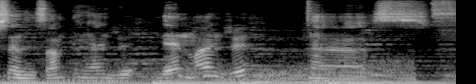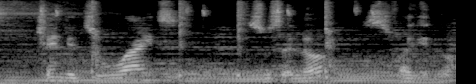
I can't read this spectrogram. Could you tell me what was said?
2% something hundred then manje uh, change it to white suselo it lo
